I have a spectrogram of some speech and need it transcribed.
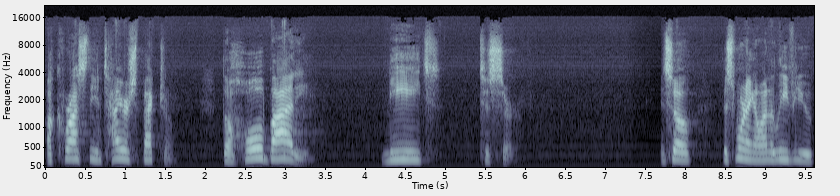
across the entire spectrum. The whole body needs to serve. And so this morning, I want to leave you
